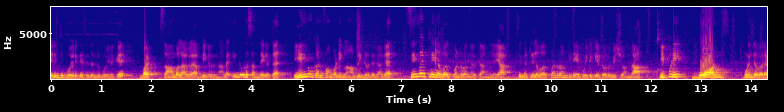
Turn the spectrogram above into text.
எரிஞ்சு போயிருக்கு சிதைஞ்சு போயிருக்கு. பட் சாம்பல் ஆகலை அப்படிங்கிறதுனால இந்த ஒரு சந்தேகத்தை இன்னும் கன்ஃபார்ம் பண்ணிக்கலாம் அப்படிங்கிறதுக்காக சிமெட்ரியில் ஒர்க் பண்ணுறவங்க இருக்காங்க இல்லையா? சிமெட்ரியில் ஒர்க் பண்ணுறவங்க கிட்டேயே போயிட்டு கேட்ட ஒரு விஷயம் தான் இப்படி பாண்ட்ஸ் முடிஞ்ச வரை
